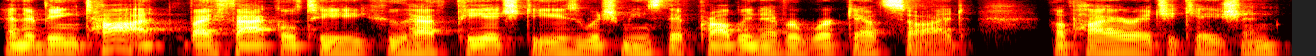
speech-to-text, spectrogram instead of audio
And they're being taught by faculty who have PhDs, which means they've probably never worked outside of higher education.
